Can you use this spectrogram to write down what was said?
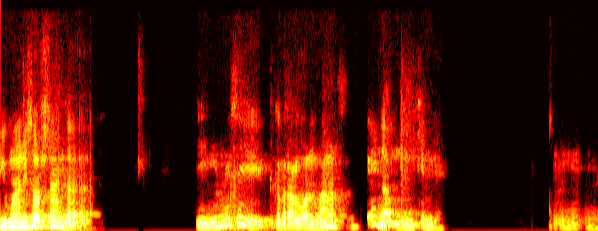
human resource-nya nggak ini sih keterlaluan banget sih. Kayak nggak mungkin ya. Mm-mm.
